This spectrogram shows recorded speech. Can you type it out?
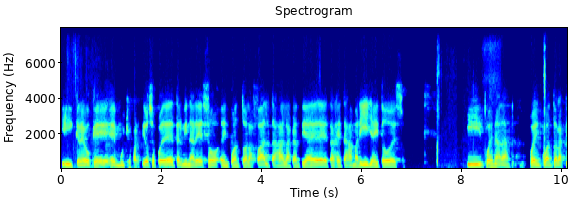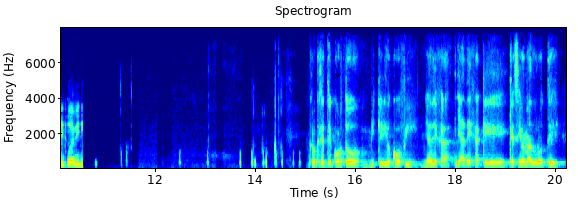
Y creo que en muchos partidos se puede determinar eso en cuanto a las faltas, a la cantidad de tarjetas amarillas y todo eso. Y pues nada, pues en cuanto a la actitud de Vinicius, Creo que se te cortó, mi querido Kofi. Ya deja, ya deja que, el señor Maduro te,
